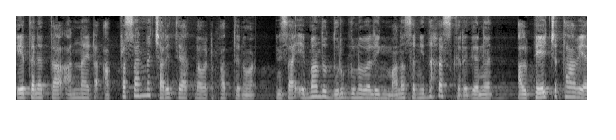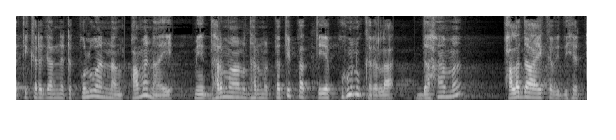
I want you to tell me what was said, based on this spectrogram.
ඒ තනත්තා අන් අයට අප්‍රසන්න චරිතයක් බවට පත් වෙනවා නිසා ඒ බඳු දුර්ගුණ වලින් මනස නිදහස් කරගෙන අල්පේච්ඡතාවය ඇති කරගන්නට පුළුවන් නම් පමණයි මේ ධර්මානුධර්ම ප්‍රතිපත්තිය පුහුණු කරලා දහම ඵලදායක විදිහට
